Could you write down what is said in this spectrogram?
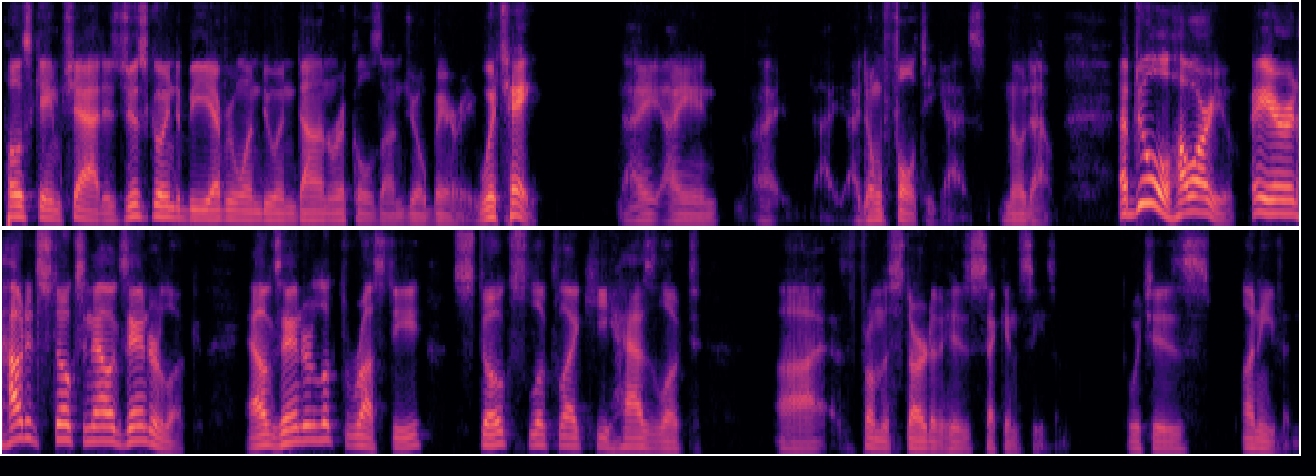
post game chat is just going to be everyone doing Don Rickles on Joe Barry? Which hey, I I I I don't fault you guys, no doubt. Abdul, how are you? Hey Aaron, how did Stokes and Alexander look? Alexander looked rusty. Stokes looked like he has looked uh, from the start of his second season, which is uneven.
